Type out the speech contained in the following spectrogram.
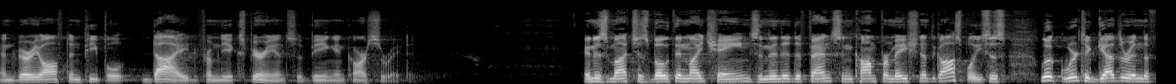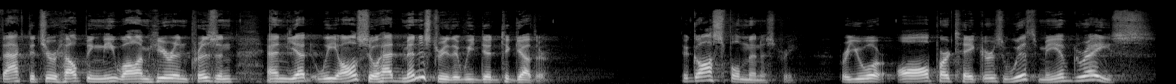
And very often people died from the experience of being incarcerated inasmuch as both in my chains and in the defense and confirmation of the gospel. He says, Look, we're together in the fact that you're helping me while I'm here in prison, and yet we also had ministry that we did together. The gospel ministry, for you are all partakers with me of grace.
